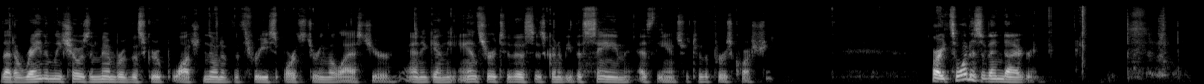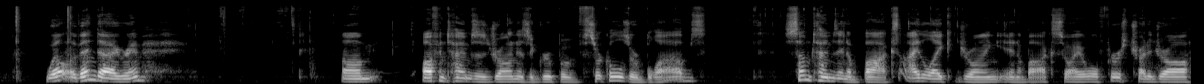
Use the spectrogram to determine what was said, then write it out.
that a randomly chosen member of this group watched none of the three sports during the last year. And again, the answer to this is going to be the same as the answer to the first question. All right, so what is a Venn diagram? Well, a Venn diagram um, oftentimes is drawn as a group of circles or blobs, sometimes in a box. I like drawing in a box, so I will first try to draw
